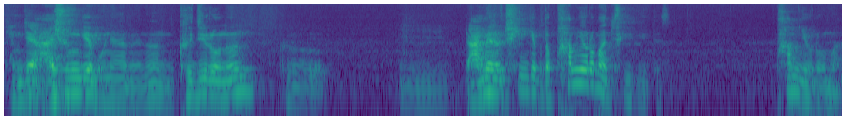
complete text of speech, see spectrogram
굉장히 아쉬운 게 뭐냐면은 그 뒤로는 그 라면을 튀긴 게 보다 팜유로만 튀기게 됐어요. 팜유로만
